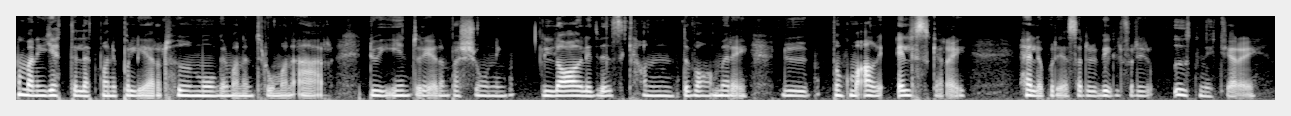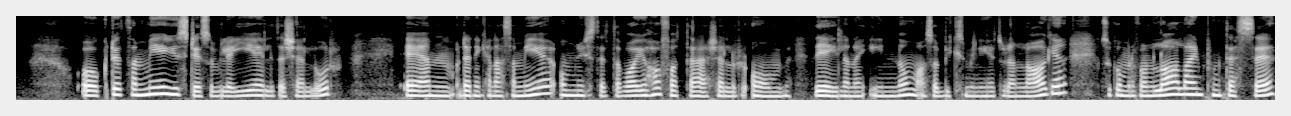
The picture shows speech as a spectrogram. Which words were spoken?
Man är jättelätt manipulerad hur mogen man än tror man är. Du är inte det. Den personen lagligtvis kan inte vara med dig. Du, de kommer aldrig älska dig heller på det sättet du vill för de utnyttjar dig. Och detta med just det så vill jag ge lite källor. Um, där ni kan läsa mer om just detta. Vad jag har fått det här källor om reglerna inom, alltså byxmyndighet och den lagen. Så kommer det från lawline.se,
